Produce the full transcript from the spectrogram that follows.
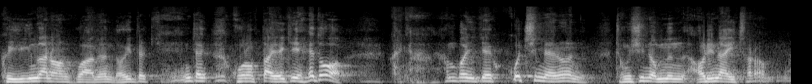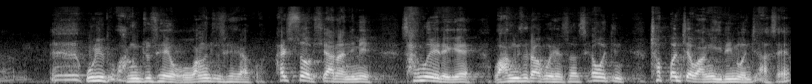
그 인간 왕 구하면 너희들 굉장히 고롭다 얘기해도 그냥 한번 이게 꽂히면은 정신 없는 어린아이처럼 그냥 우리도 왕 주세요, 왕 주세요 하고 할 수 없이 하나님이 사무엘에게 왕주라고 해서 세워진 첫 번째 왕의 이름이 뭔지 아세요?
